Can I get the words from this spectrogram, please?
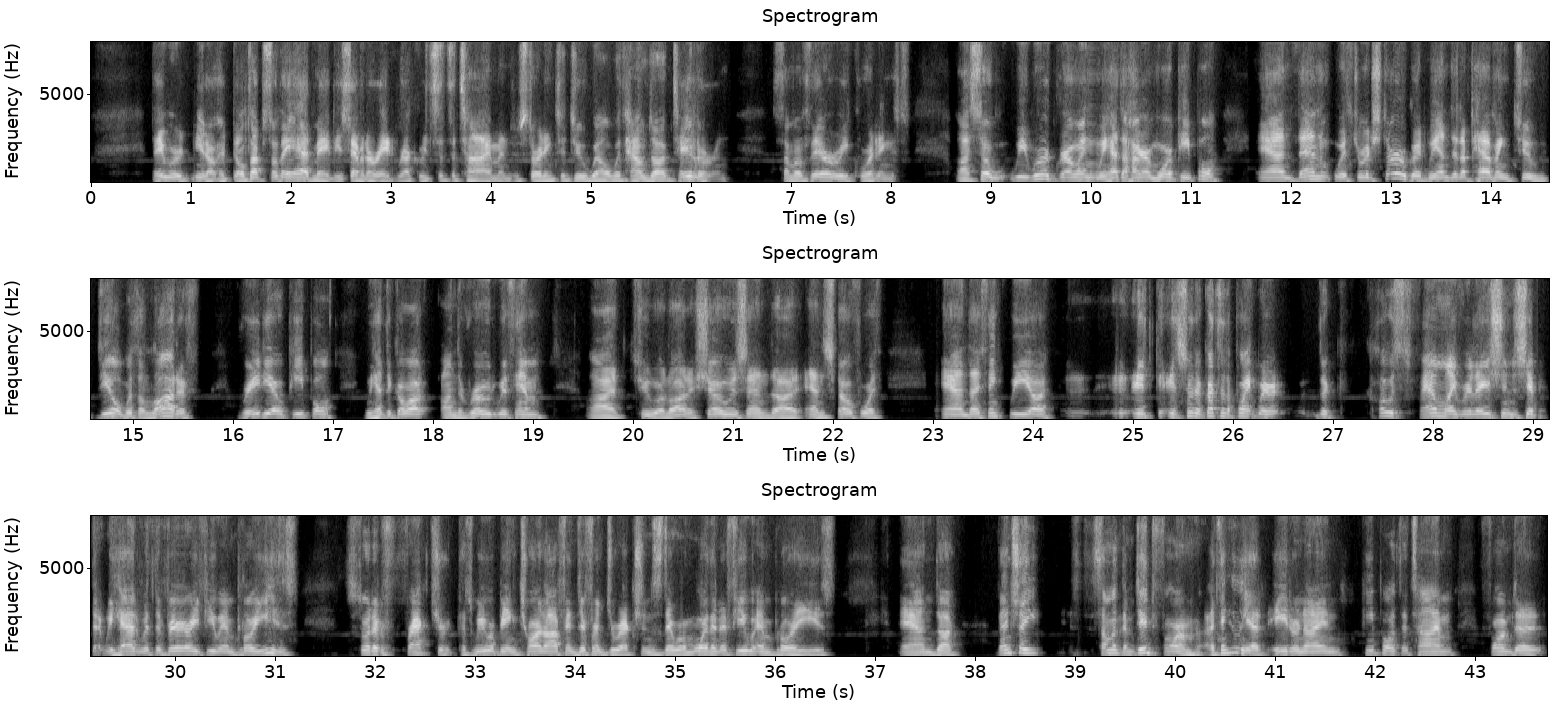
they were, you know, had built up. So they had maybe seven or eight records at the time and starting to do well with Hound Dog Taylor and some of their recordings. Uh, so we were growing. We had to hire more people. And then with George Thorogood, we ended up having to deal with a lot of radio people. We had to go out on the road with him uh, to a lot of shows and uh, and so forth. And I think we uh, it, it sort of got to the point where the close family relationship that we had with the very few employees sort of fractured because we were being torn off in different directions. There were more than a few employees. And uh, eventually, some of them did form, I think we had eight or nine people at the time, formed a,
